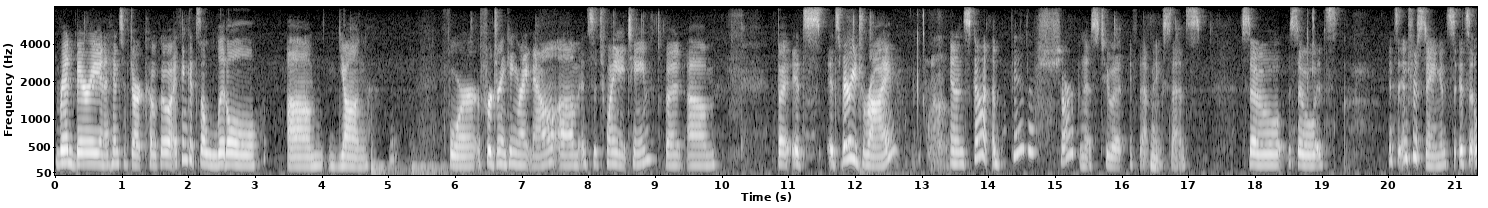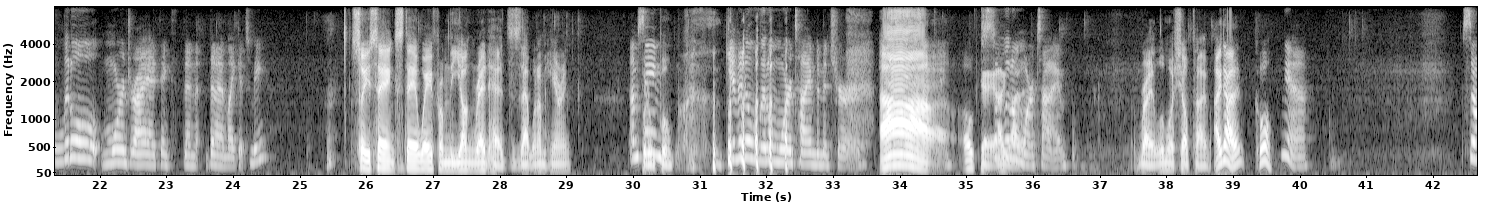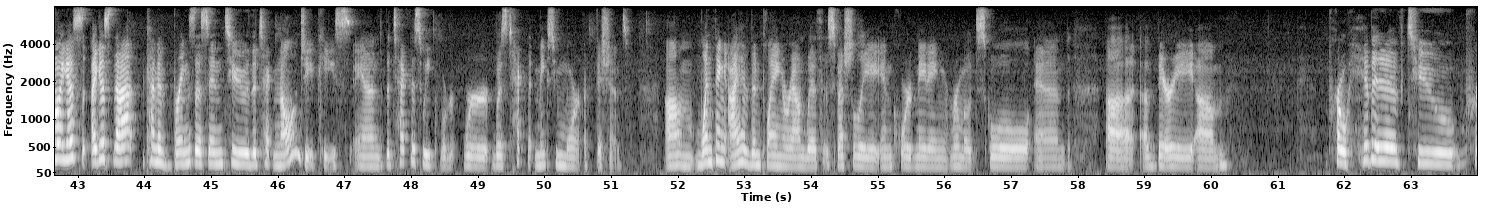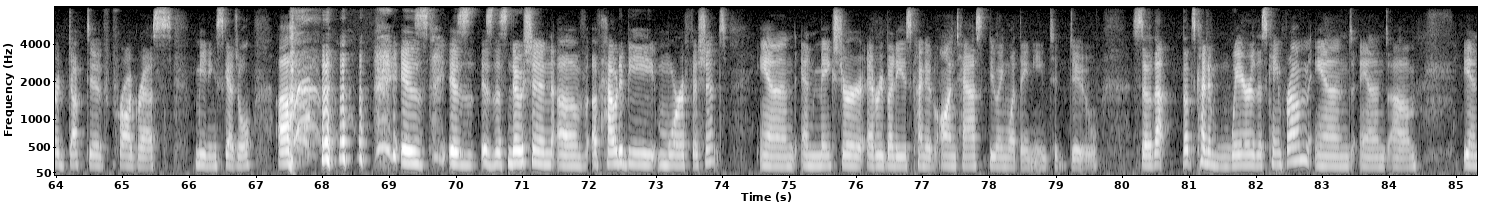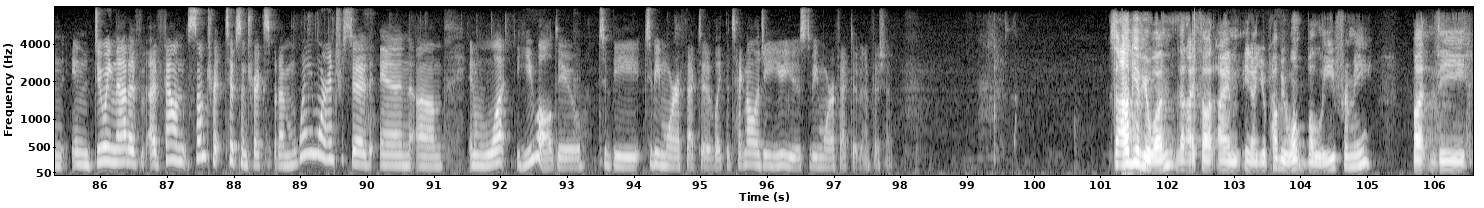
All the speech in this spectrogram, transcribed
red berry and a hint of dark cocoa. I think it's a little um young for for drinking right now. Um it's a 2018, but um but it's it's very dry and it's got a bit of sharpness to it if that makes sense. So so it's it's interesting. It's it's a little more dry, I think, than than I'd like it to be. So you're saying stay away from the young redheads? Is that what I'm hearing? I'm saying boom. give it a little more time to mature. Ah, okay. Just a I little more time. Right, a little more shelf time. I got it. Cool. Yeah. So I guess I guess that kind of brings us into the technology piece, and the tech this week were, were was tech that makes you more efficient. Um, one thing I have been playing around with, especially in coordinating remote school and uh, a very um, prohibitive to productive progress meeting schedule uh, is is is this notion of of how to be more efficient and and make sure everybody's kind of on task doing what they need to do. So that that's kind of where this came from and and um, in in doing that i've i've found some tri- tips and tricks but i'm way more interested in um, in what you all do to be to be more effective like the technology you use to be more effective and efficient So I'll give you one that I thought I'm, you know, you probably won't believe from me, but the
